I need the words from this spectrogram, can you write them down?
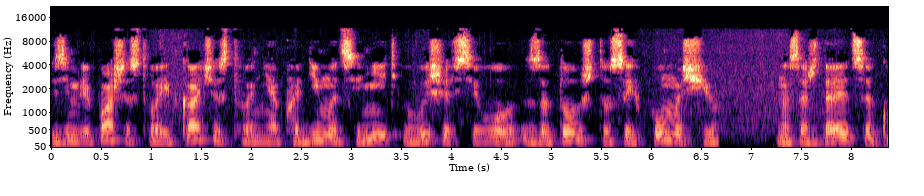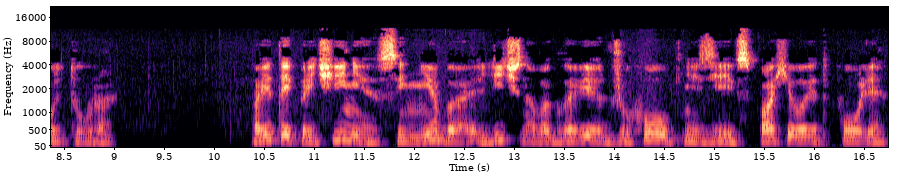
землепашество и ткачество необходимо ценить выше всего за то, что с их помощью насаждается культура. По этой причине Сын Неба лично во главе Джухоу князей вспахивает поле,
